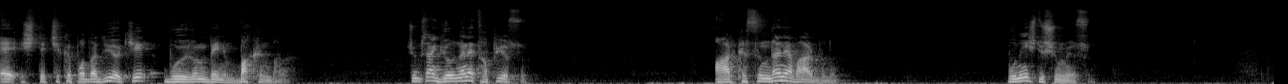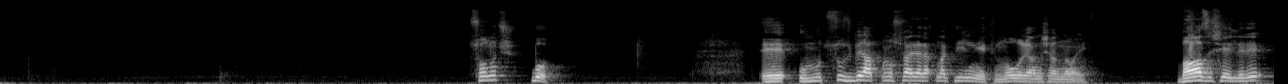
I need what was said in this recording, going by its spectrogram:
e işte çıkıp o da diyor ki buyurun benim bakın bana. Çünkü sen görünene tapıyorsun. Arkasında ne var bunun? Bunu hiç düşünmüyorsun. Sonuç bu. Ee, umutsuz bir atmosfer yaratmak değil niyetim. Ne olur yanlış anlamayın. Bazı şeyleri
